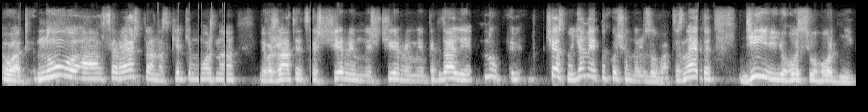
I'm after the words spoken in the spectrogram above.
От ну а все решта, наскільки можна вважати це щирим, нещирим і так далі. Ну е, чесно, я навіть не хочу аналізувати. Знаєте, дії його сьогодні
